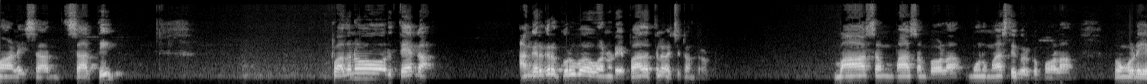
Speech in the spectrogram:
மாலை சா சாத்தி பதினோரு தேங்காய் அங்க இருக்கிற குரு பகவானுடைய பாதத்துல வச்சுட்டு வந்துடும் மாசம் மாசம் போகலாம் மூணு மாசத்துக்கு ஒருக்க போகலாம் உங்களுடைய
